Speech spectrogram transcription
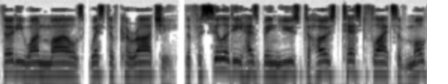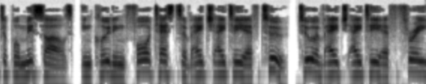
(31 miles) west of Karachi. The facility has been used to host test flights of multiple missiles, including 4 tests of HATF-2, 2 of HATF-3,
